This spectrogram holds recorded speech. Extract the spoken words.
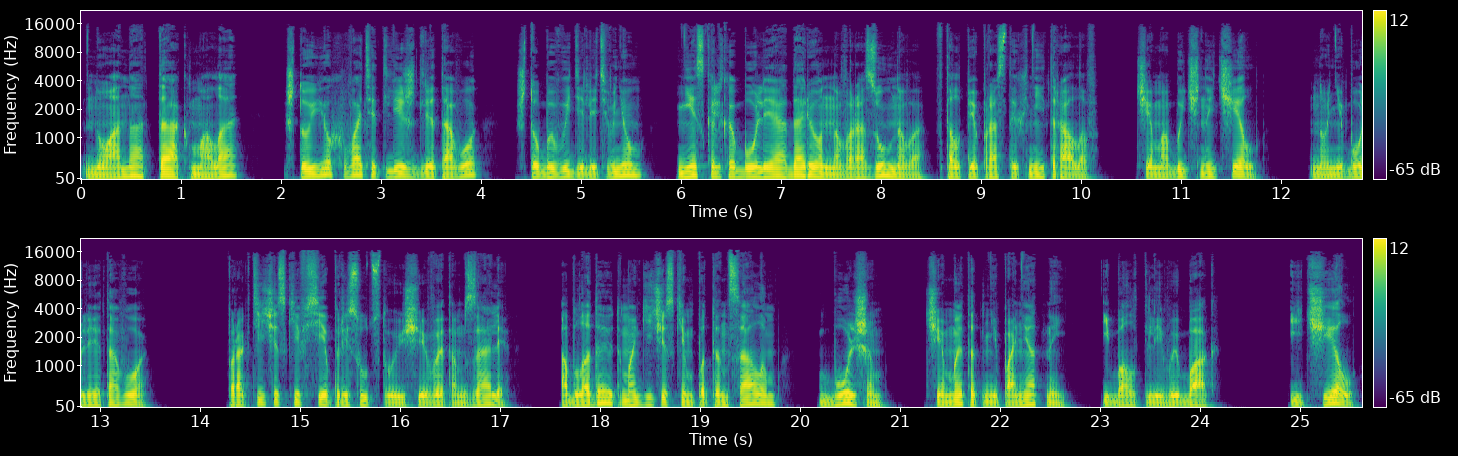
но она так мала, что ее хватит лишь для того, чтобы выделить в нем несколько более одаренного разумного в толпе простых нейтралов, чем обычный чел, но не более того. Практически все присутствующие в этом зале обладают магическим потенциалом большим, чем этот непонятный и болтливый баг. И чел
